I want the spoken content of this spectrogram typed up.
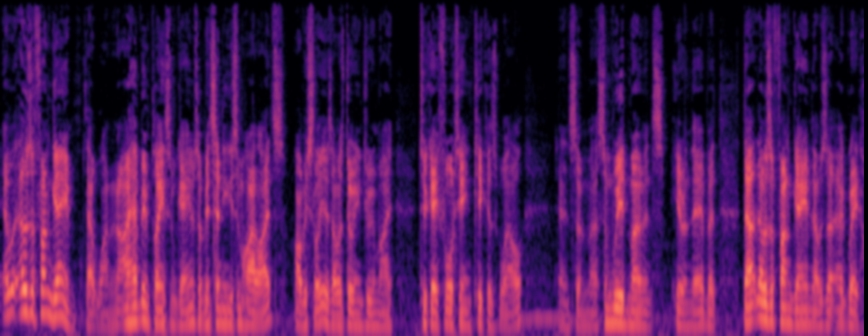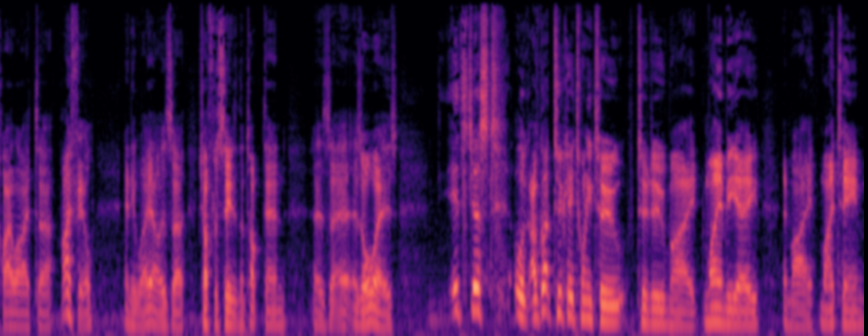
It, it was a fun game that one, and I have been playing some games. I've been sending you some highlights, obviously, as I was doing during my 2K14 kick as well, and some uh, some weird moments here and there. But that that was a fun game. That was a, a great highlight. Uh, I feel anyway. I was uh, chuffed to see it in the top ten as uh, as always. It's just look. I've got 2K22 to do my my NBA and my my team,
